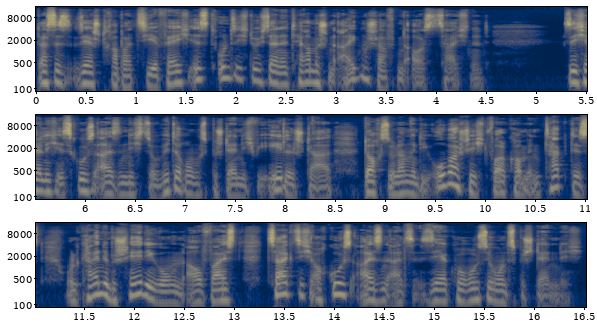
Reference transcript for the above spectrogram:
dass es sehr strapazierfähig ist und sich durch seine thermischen Eigenschaften auszeichnet. Sicherlich ist Gusseisen nicht so witterungsbeständig wie Edelstahl, doch solange die Oberschicht vollkommen intakt ist und keine Beschädigungen aufweist, zeigt sich auch Gusseisen als sehr korrosionsbeständig.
